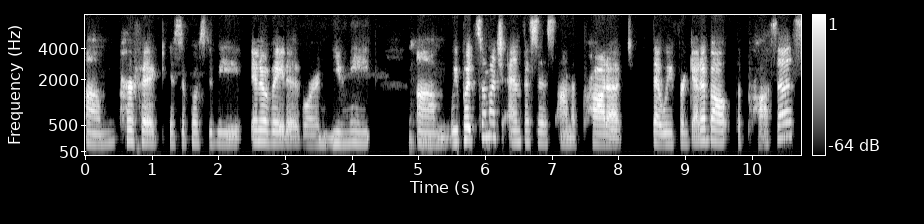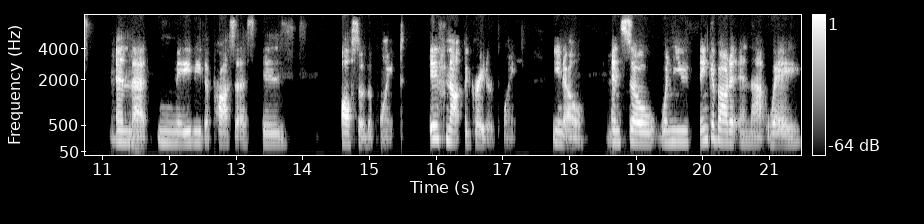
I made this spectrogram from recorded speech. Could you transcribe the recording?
um, perfect, is supposed to be innovative or unique. Mm-hmm. Um, we put so much emphasis on the product that we forget about the process mm-hmm. and that maybe the process is also the point, if not the greater point, you know. Mm-hmm. And so when you think about it in that way,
